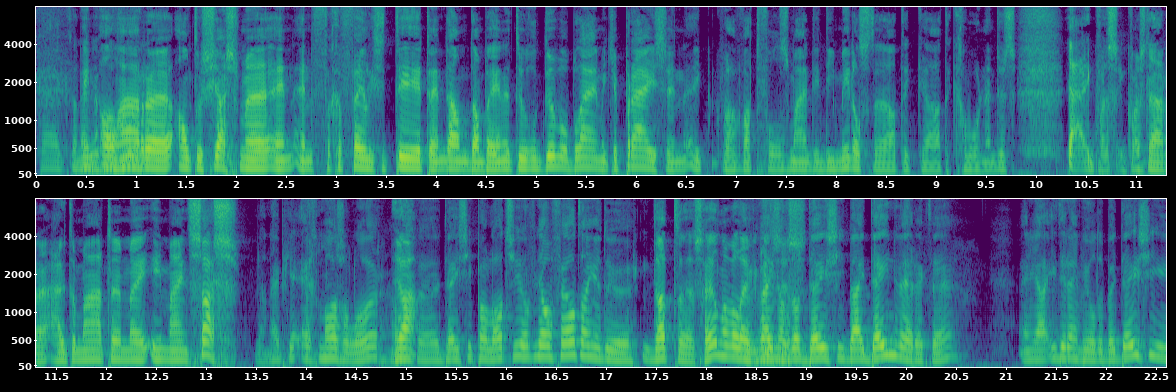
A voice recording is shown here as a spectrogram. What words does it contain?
Kijk, dan In al haar eh, enthousiasme en, en gefeliciteerd. En dan, dan ben je natuurlijk dubbel blij met je prijs. En ik, wa- wat volgens mij, die, die middelste had ik, eh, had ik gewonnen. Dus ja, ik was, ik was daar eh, uitermate mee in mijn sas. Dan heb je echt mazzel, hoor. Of Ja. eh, Daisy Palazzi of Jan Veld aan je deur. Dat scheelt nog wel even. Ik weet nog dat Daisy bij Deen werkt, hè? En ja, iedereen wilde bij Daisy in,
